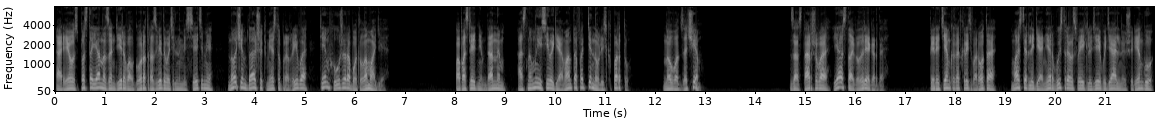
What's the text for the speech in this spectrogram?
Ареус постоянно зондировал город разведывательными сетями, но чем дальше к месту прорыва, тем хуже работала магия. По последним данным, основные силы геомантов оттянулись к порту. Но вот зачем? За старшего я оставил Регарда. Перед тем, как открыть ворота, мастер-легионер выстроил своих людей в идеальную шеренгу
